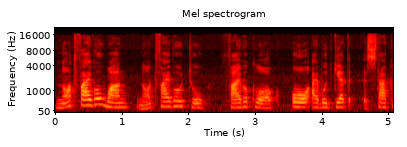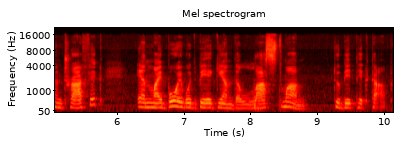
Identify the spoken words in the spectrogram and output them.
not 5:01, not 5:02, five o'clock, or I would get stuck in traffic, and my boy would be again the last one to be picked up.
